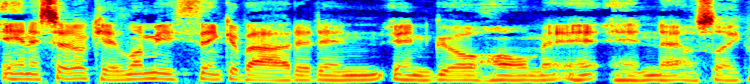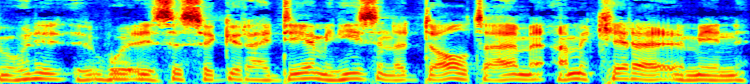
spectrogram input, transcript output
and I said, okay, let me think about it and, and go home. And, and I was like, what is, what, is this a good idea? I mean, he's an adult. I'm I'm a kid. I, I mean,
